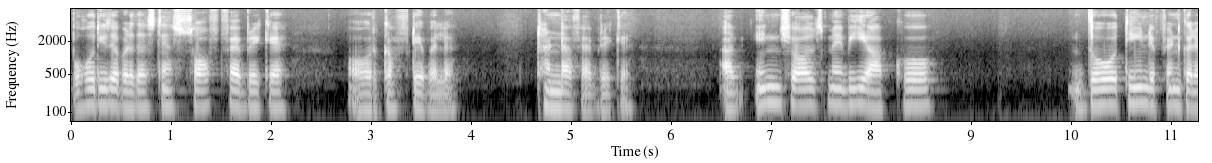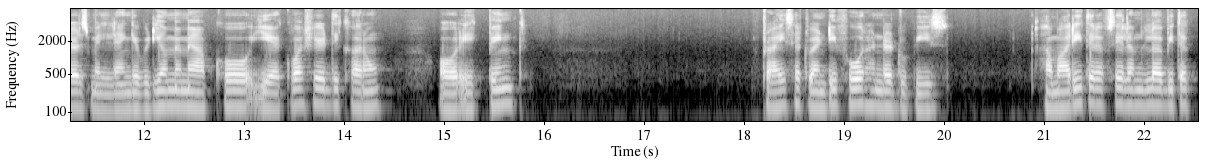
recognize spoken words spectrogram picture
بہت ہی زبردست ہیں۔ سافٹ فیبرک ہے اور کمفرٹیبل ہے۔ ٹھنڈا فیبرک ہے۔ اب ان شالز میں بھی آپ کو دو تین ڈفرینٹ کلرز مل جائیں گے۔ ویڈیو میں میں آپ کو یہ ایکوا شیڈ دکھا رہا ہوں اور ایک پنک پرائس ہے ٹوینٹی فور ہنڈریڈ روپیز ہماری طرف سے الحمد للہ ابھی تک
